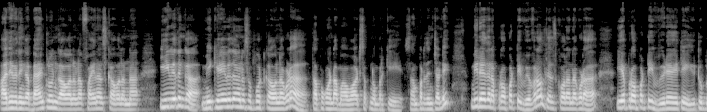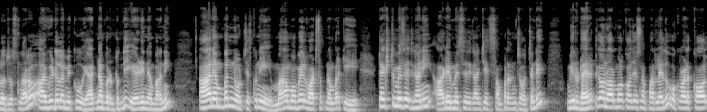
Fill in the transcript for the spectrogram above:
అదేవిధంగా బ్యాంక్ లోన్ కావాలన్నా ఫైనాన్స్ కావాలన్నా ఈ విధంగా మీకు ఏ విధమైన సపోర్ట్ కావాలన్నా కూడా తప్పకుండా మా వాట్సాప్ నెంబర్కి సంప్రదించండి. మీరు ఏదైనా ప్రాపర్టీ వివరాలు తెలుసుకోవాలన్నా కూడా ఏ ప్రాపర్టీ వీడియో అయితే యూట్యూబ్లో చూస్తున్నారో ఆ వీడియోలో మీకు యాడ్ నెంబర్ ఉంటుంది ఏడీ నెంబర్ అని. ఆ నెంబర్ని నోట్ చేసుకుని మా మొబైల్ వాట్సాప్ నెంబర్కి టెక్స్ట్ మెసేజ్ కానీ ఆడియో మెసేజ్ కానీ చేసి సంప్రదించవచ్చండి. మీరు డైరెక్ట్గా నార్మల్ కాల్ చేసినా పర్లేదు ఒకవేళ కాల్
